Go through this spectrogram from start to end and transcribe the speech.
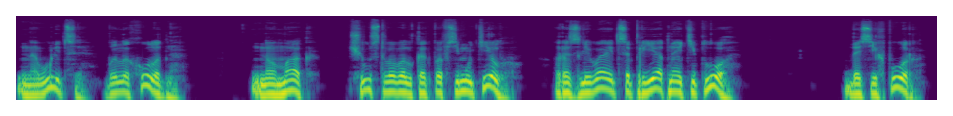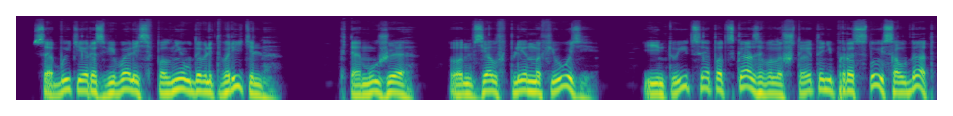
На улице было холодно, но маг чувствовал, как по всему телу разливается приятное тепло. До сих пор события развивались вполне удовлетворительно. К тому же он взял в плен мафиози, и интуиция подсказывала, что это не простой солдат,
